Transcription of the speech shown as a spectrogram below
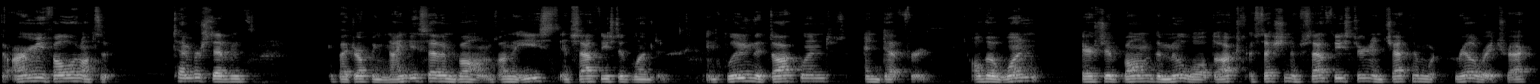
The Army followed on September 7th by dropping 97 bombs on the east and southeast of London, including the Docklands and Deptford. Although one airship bombed the Millwall docks, a section of southeastern and Chatham railway track,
